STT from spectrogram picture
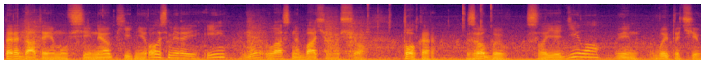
передати йому всі необхідні розміри, і ми, власне, бачимо, що токар зробив своє діло, він виточив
